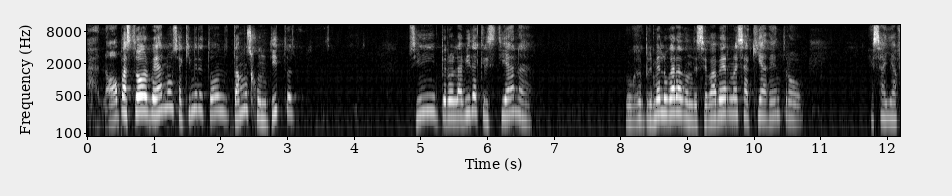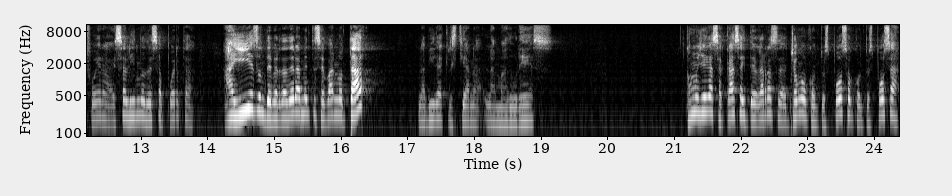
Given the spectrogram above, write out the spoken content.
Ah, no, pastor, véanos, aquí mire, todos estamos juntitos. Sí, pero la vida cristiana, en primer lugar a donde se va a ver no es aquí adentro, es allá afuera, es saliendo de esa puerta. Ahí es donde verdaderamente se va a notar la vida cristiana, la madurez. ¿Cómo llegas a casa y te agarras a chongo con tu esposo, con tu esposa?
